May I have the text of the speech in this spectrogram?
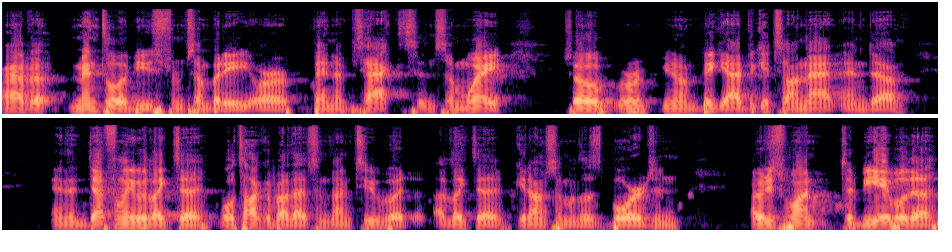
have a mental abuse from somebody or been attacked in some way. So we're you know big advocates on that, and uh, and then definitely would like to. We'll talk about that sometime too. But I'd like to get on some of those boards, and I just want to be able to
